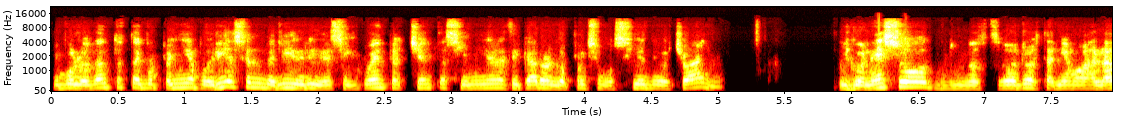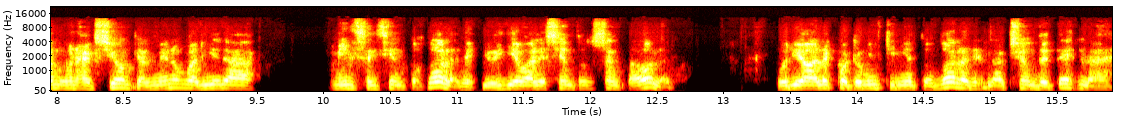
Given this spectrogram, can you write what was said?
Y por lo tanto, esta compañía podría ser un delivery de 50, 80, 100 millones de carros en los próximos 7, 8 años. Y con eso nosotros estaríamos hablando de una acción que al menos valiera 1.600 dólares y hoy día vale 160 dólares. Podría valer 4.500 dólares la acción de Tesla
